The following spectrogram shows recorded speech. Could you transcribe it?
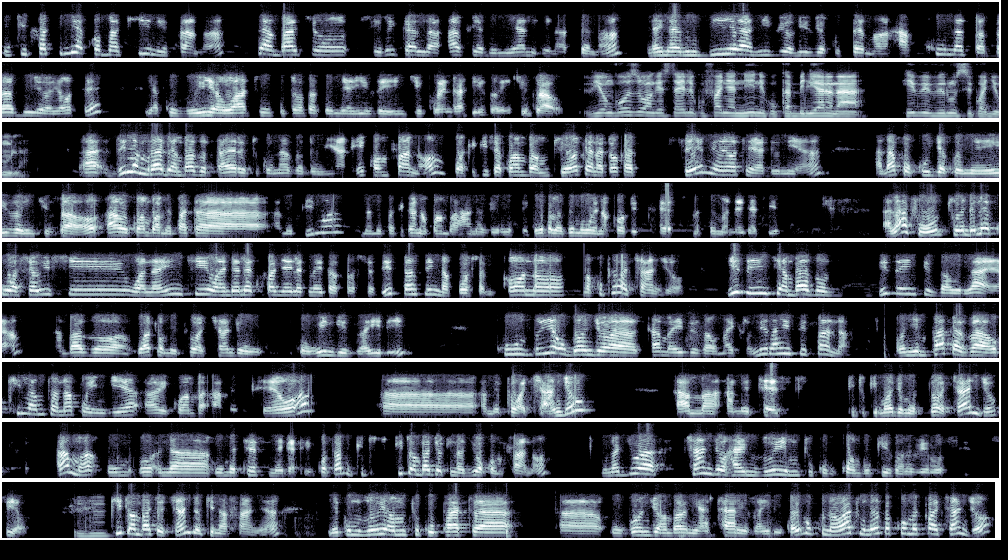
ukifuatilia kwa makini sana kile ambacho shirika la afya duniani inasema na inarudia hivyo hivyo kusema hakuna sababu yoyote ya kuzuia watu kutoka kwenye hizi nchi kwenda hizo nchi zao. Viongozi wangestahili kufanya nini kukabiliana na hivi virusi kwa jumla? Uh, zile mradi ambazo tayari tuko nazo duniani, kwa mfano kuhakikisha kwamba mtu yoyote anatoka sehemu yoyote ya dunia anapokuja kwenye hizo nchi zao awe kwamba amepata amepimwa na amepatikana kwamba hana virusi. Kwa hivyo lazima uwe na covid test, nasema negative. Alafu tuendelee kuwashawishi wananchi waendelee kufanya ile tunaita social distancing na kuosha mikono na kupewa chanjo. Hizi nchi ambazo hizi nchi za Ulaya ambazo watu wamepewa chanjo kwa wingi zaidi, kuzuia ugonjwa kama hizi za Omicron ni rahisi sana. Kwenye mpaka zao, kila mtu anapoingia awe kwamba amepewa uh, amepewa chanjo ama ametest kitu kimoja, umepewa chanjo ama um, na umetest negative, kwa sababu kitu, kitu ambacho tunajua, kwa mfano, unajua chanjo haimzuii mtu kuambukizwa na virusi, sio? mm-hmm. Kitu ambacho chanjo kinafanya ni kumzuia mtu kupata uh, ugonjwa ambao ni hatari zaidi. Kwa hivyo kuna watu unaweza kuwa umepewa chanjo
